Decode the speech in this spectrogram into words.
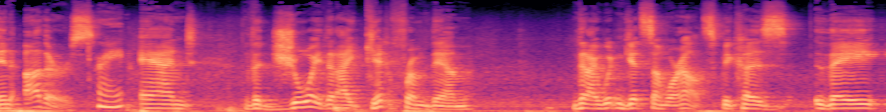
in others. Right. and the joy that I get from them that I wouldn't get somewhere else because they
